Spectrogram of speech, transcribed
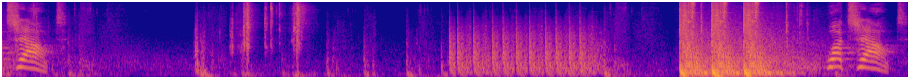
Watch out! Watch out!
